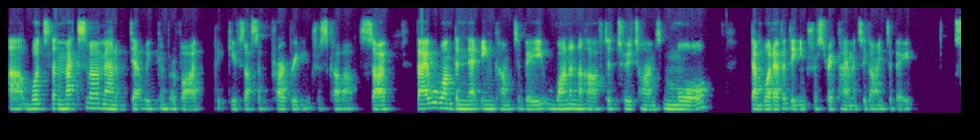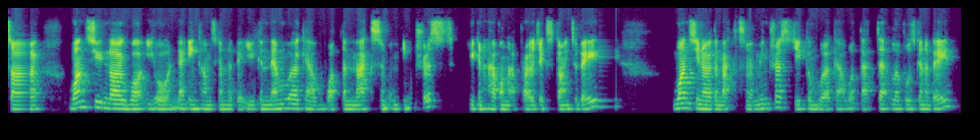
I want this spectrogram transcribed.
uh, what's the maximum amount of debt we can provide that gives us appropriate interest cover? So they will want the net income to be one and a half to two times more than whatever the interest repayments are going to be. So once you know what your net income is going to be, you can then work out what the maximum interest you can have on that project is going to be. Once you know the maximum interest, you can work out what that debt level is going to be.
